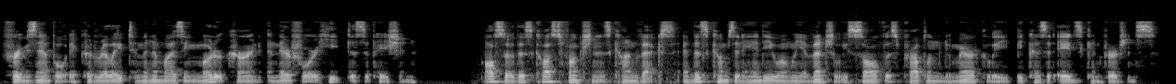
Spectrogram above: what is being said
For example, it could relate to minimizing motor current and therefore heat dissipation. Also, this cost function is convex, and this comes in handy when we eventually solve this problem numerically because it aids convergence.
